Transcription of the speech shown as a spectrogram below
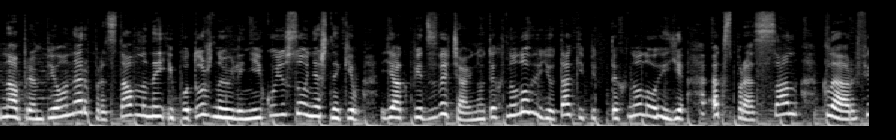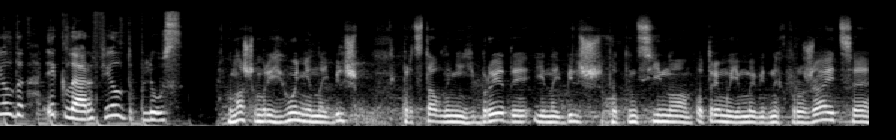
Напрям Піонер представлений і потужною лінійкою соняшників, як під звичайну технологію, так і під технології Експрес Сан, Clearfield і Clearfield Plus. У нашому регіоні найбільш представлені гібриди і найбільш потенційно отримуємо ми від них врожай. Це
